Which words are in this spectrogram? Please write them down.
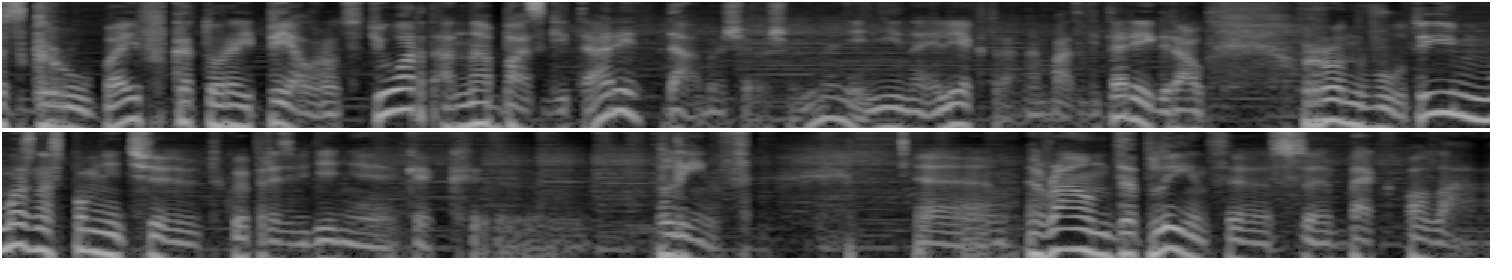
с группой, в которой пел Род Стюарт, а на бас-гитаре, да, большое ваше внимание, не на электро, а на бас-гитаре играл Рон Вуд. И можно вспомнить такое произведение, как Plinth. Э, Around the Plinth э, с Back Ola.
